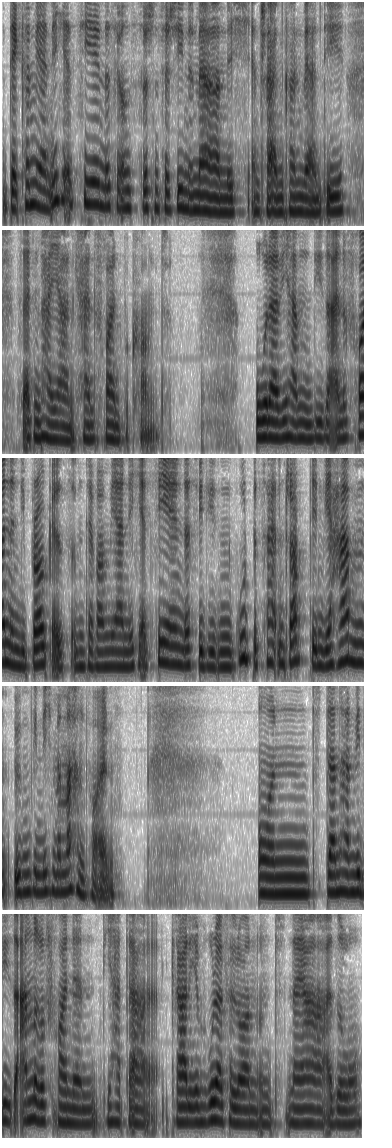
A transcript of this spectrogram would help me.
der können wir ja nicht erzählen, dass wir uns zwischen verschiedenen Männern nicht entscheiden können, während die seit ein paar Jahren keinen Freund bekommt. Oder wir haben diese eine Freundin, die broke ist und der wollen wir ja nicht erzählen, dass wir diesen gut bezahlten Job, den wir haben, irgendwie nicht mehr machen wollen. Und dann haben wir diese andere Freundin, die hat da gerade ihren Bruder verloren und naja, also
